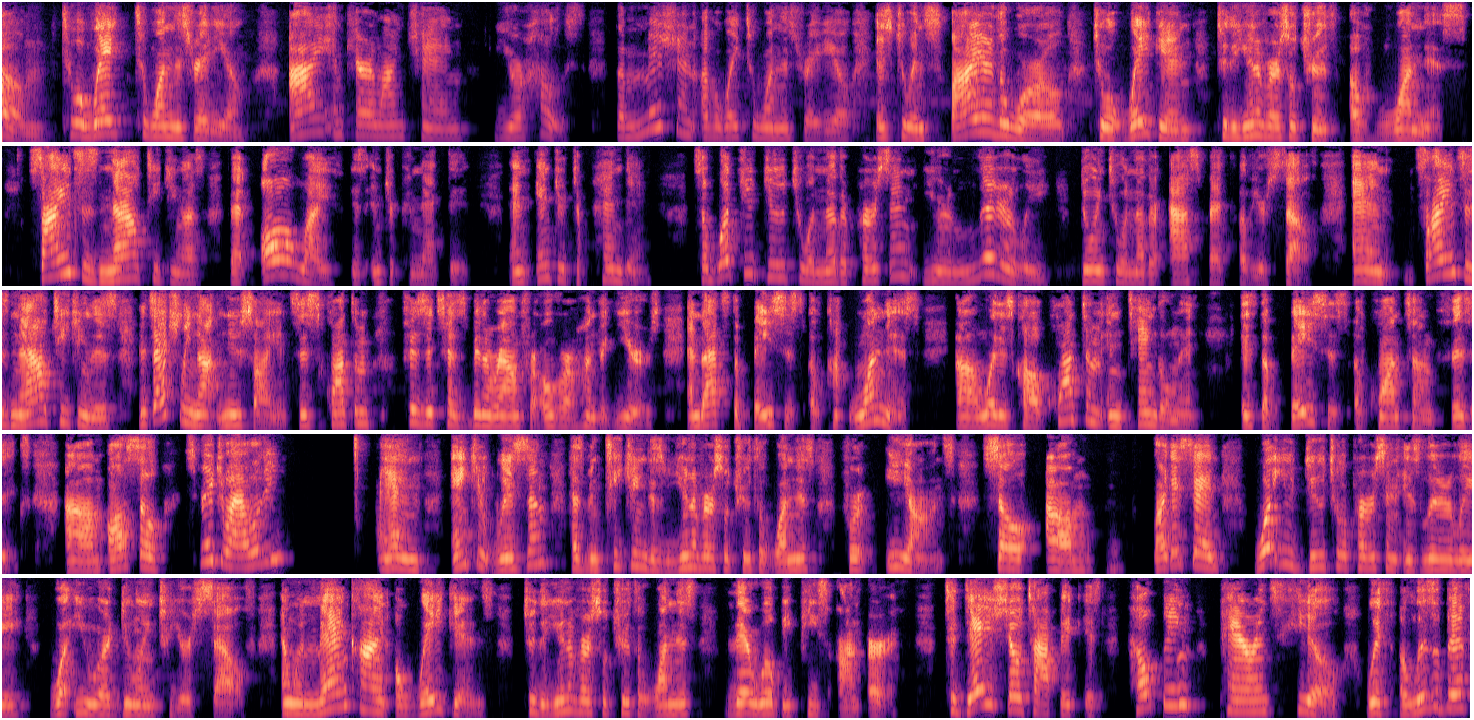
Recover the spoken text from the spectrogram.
Welcome to Awake to Oneness Radio. I am Caroline Chang, your host. The mission of Awake to Oneness Radio is to inspire the world to awaken to the universal truth of oneness. Science is now teaching us that all life is interconnected and interdependent. So, what you do to another person, you're literally doing to another aspect of yourself. And science is now teaching this. It's actually not new science. This quantum physics has been around for over 100 years. And that's the basis of oneness, uh, what is called quantum entanglement is the basis of quantum physics. Um, also, spirituality and ancient wisdom has been teaching this universal truth of oneness for eons. So, um, like I said, what you do to a person is literally what you are doing to yourself. And when mankind awakens to the universal truth of oneness, there will be peace on earth. Today's show topic is helping parents heal with Elizabeth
